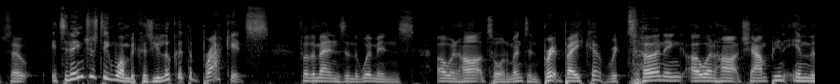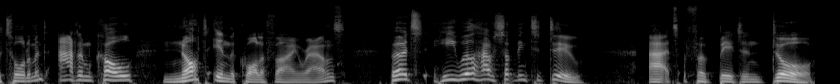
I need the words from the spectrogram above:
So it's an interesting one because you look at the brackets for the men's and the women's Owen Hart tournament, and Britt Baker returning Owen Hart champion in the tournament. Adam Cole not in the qualifying rounds, but he will have something to do at Forbidden Door.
